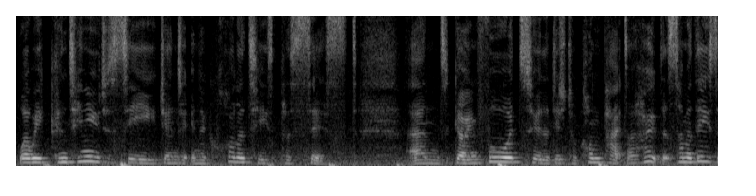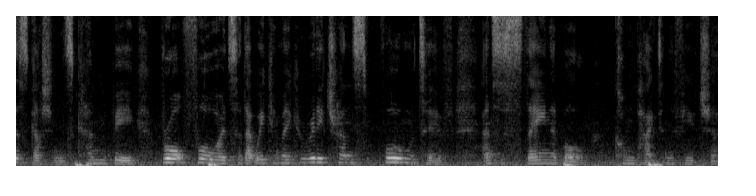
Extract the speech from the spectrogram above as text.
where we continue to see gender inequalities persist. And going forward to the Digital Compact, I hope that some of these discussions can be brought forward so that we can make a really transformative and sustainable compact in the future.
